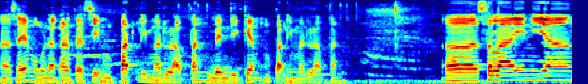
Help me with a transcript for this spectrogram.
uh, saya menggunakan versi 458 Bandicam 458 Eh, selain yang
